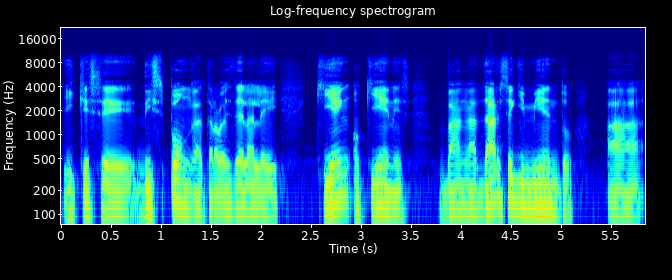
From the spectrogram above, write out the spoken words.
y que se disponga a través de la ley quién o quiénes van a dar seguimiento a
